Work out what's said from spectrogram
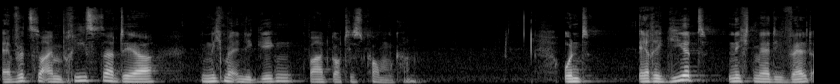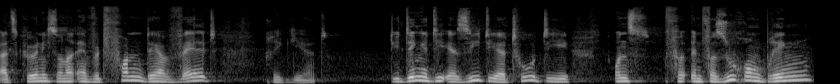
Er wird zu einem Priester, der nicht mehr in die Gegenwart Gottes kommen kann. Und er regiert nicht mehr die Welt als König, sondern er wird von der Welt regiert. Die Dinge, die er sieht, die er tut, die uns in Versuchung bringen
